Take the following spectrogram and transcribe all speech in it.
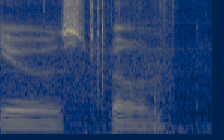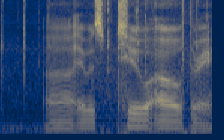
Use. Boom. Uh, it was 203.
